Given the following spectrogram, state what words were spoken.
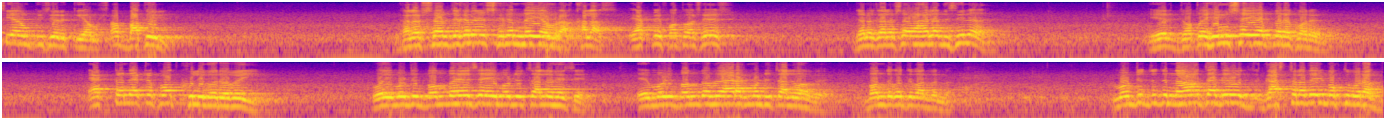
সিয়াম, কিসের কিয়াম, সব বাতিল। গালেব সাহেব যেখানে, সেখানে নেই আমরা, খালাস। একটাই ফতোয়া শেষ। যেন গালেব সাহেব আহলা দিছি না? এর যত হিংসাই আপনারা করেন, একটা না একটা পথ খুলি বেরোবেই। ওই মসজিদ বন্ধ হয়েছে, এই মসজিদ চালু হয়েছে। এই মসজিদ বন্ধ হয়ে আর এক মসজিদ চালু হবে। বন্ধ করতে পারবেন না। মসজিদ যদি নাও থাকে গাছতলাতেই বক্তব্য রাখব।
